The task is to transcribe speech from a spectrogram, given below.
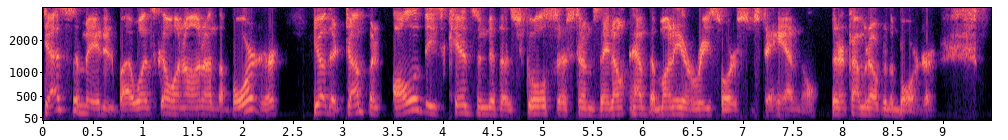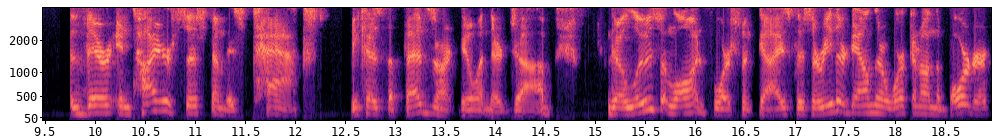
decimated by what's going on on the border. You know, they're dumping all of these kids into the school systems they don't have the money or resources to handle that are coming over the border. Their entire system is taxed because the feds aren't doing their job. They're losing law enforcement guys because they're either down there working on the border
